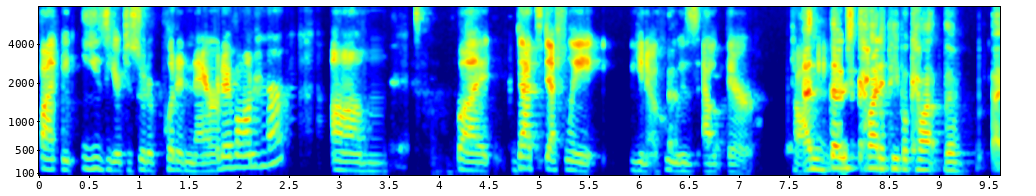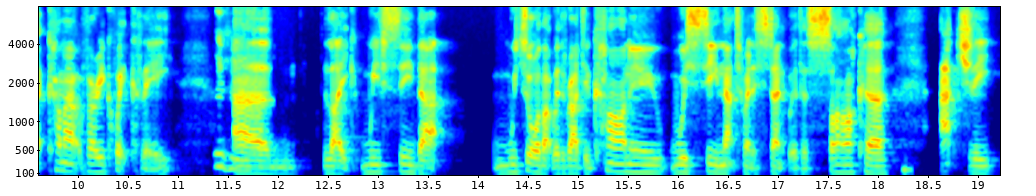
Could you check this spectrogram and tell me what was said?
find it easier to sort of put a narrative on her. Um, but that's definitely you know who is out there talking. And those kind of people come out the uh, come out very quickly. Mm-hmm. Um, like we've seen that. We saw that with Raducanu. We've seen that to an extent with Osaka. Actually,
